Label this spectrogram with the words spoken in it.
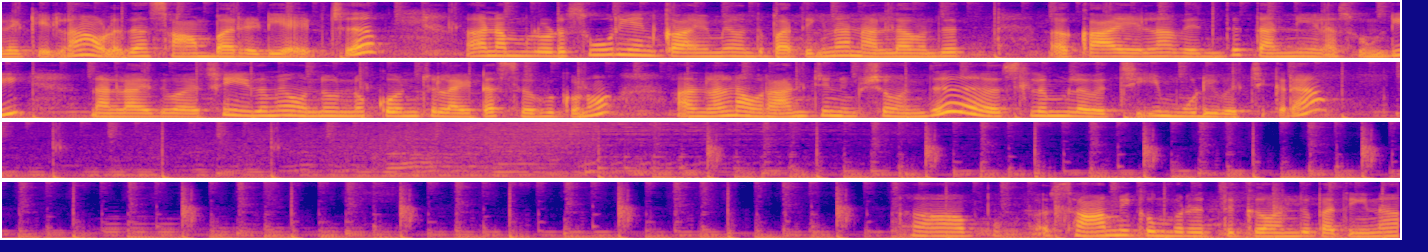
இறக்கிடலாம். அவ்வளோதான் சாம்பார் ரெடி ஆயிடுச்சு. நம்மளோட சூரியன் காயுமே வந்து பார்த்திங்கன்னா நல்லா வந்து காயெல்லாம் வெந்து தண்ணியெல்லாம் சுண்டி நல்லா இதுவாகிடுச்சு இதுவுமே வந்து இன்னும் கொஞ்சம் லைட்டாக செவுக்கணும். அதனால் நான் ஒரு அஞ்சு நிமிஷம் வந்து ஸ்லிம்மில் வச்சு மூடி வச்சுக்கிறேன். சாமி கும்பிட்றதுக்கு வந்து பார்த்திங்கன்னா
